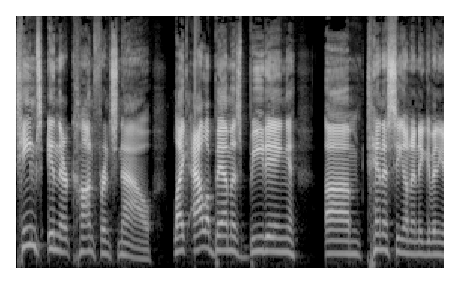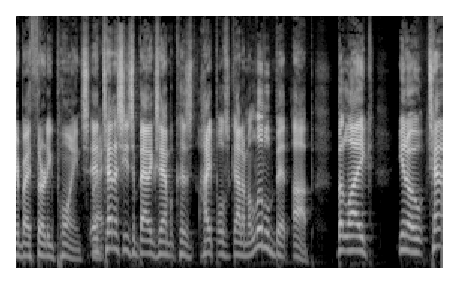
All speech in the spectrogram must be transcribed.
teams in their conference now, like Alabama's beating um, Tennessee on any given year by 30 points. And Tennessee's a bad example because Heupel's got them a little bit up. But like you know, ten,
